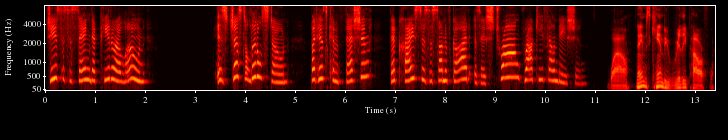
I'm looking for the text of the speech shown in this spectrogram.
Jesus is saying that Peter alone is just a little stone, but his confession that Christ is the Son of God is a strong, rocky foundation. Wow. Names can be really powerful.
